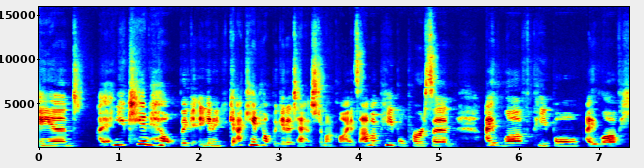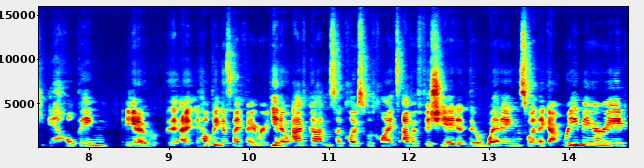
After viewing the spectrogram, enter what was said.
And you can't help but you know I can't help but get attached to my clients. I'm a people person. I love people. I love helping you know, helping is my favorite. You know, I've gotten so close with clients. I've officiated their weddings when they got remarried.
